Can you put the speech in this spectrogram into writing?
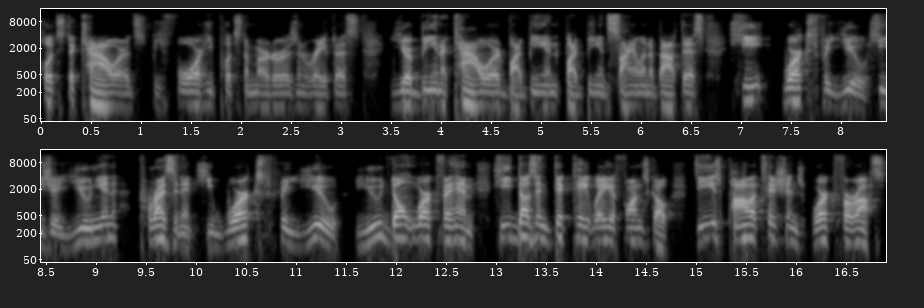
puts the cowards before he puts the murderers and rapists. You're being a coward by being by being silent about this. He works for you. He's your union president. He works for you. You don't work for him. He doesn't dictate where your funds go. These politicians work for us.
